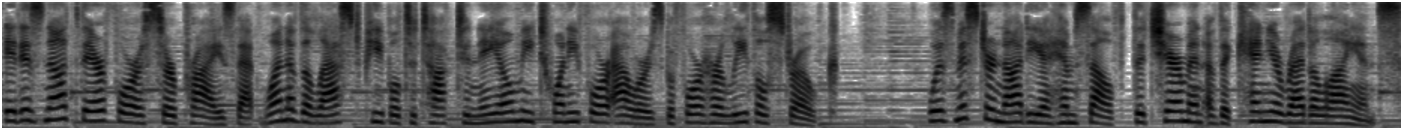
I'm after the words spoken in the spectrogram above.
It is not therefore a surprise that one of the last people to talk to Naomi 24 hours before her lethal stroke was Mr. Nadia himself, the chairman of the Kenya Red Alliance.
